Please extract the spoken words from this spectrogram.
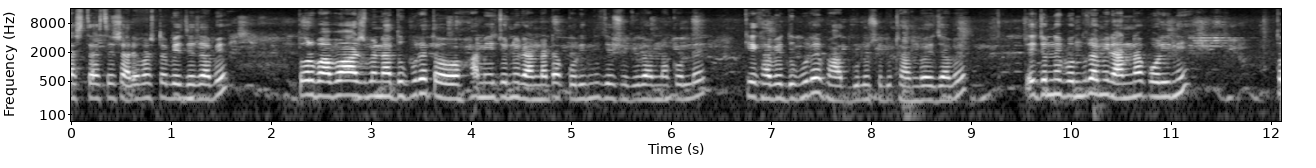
আস্তে আস্তে সাড়ে পাঁচটা বেজে যাবে। তোর বাবা আসবে না দুপুরে, তো আমি এই জন্য রান্নাটা করিনি, যে শুধু রান্না করলে কে খাবে দুপুরে, ভাতগুলো শুধু ঠান্ডা হয়ে যাবে। এই জন্য বন্ধুরা আমি রান্না করিনি। তো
